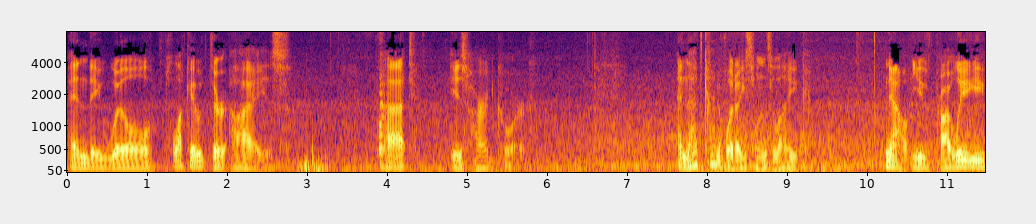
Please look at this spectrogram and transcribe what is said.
and they will pluck out their eyes. That is hardcore. And that's kind of what Iceland's like. Now, you've probably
